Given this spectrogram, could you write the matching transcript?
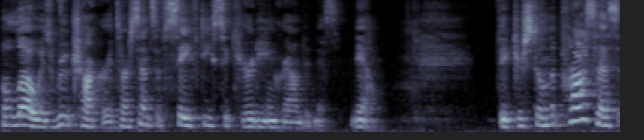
below is root chakra. It's our sense of safety, security, and groundedness. Now, Victor's still in the process.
